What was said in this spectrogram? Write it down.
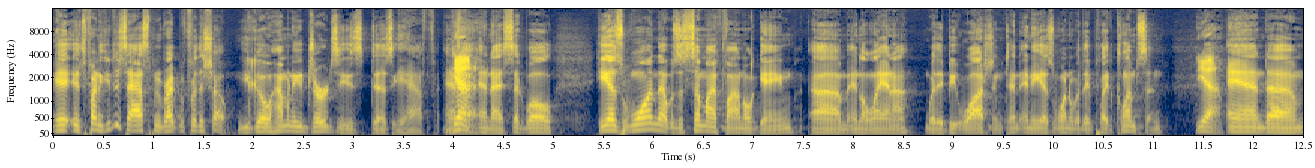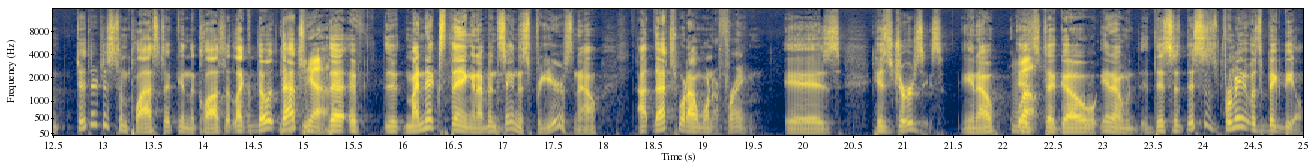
it's funny. You just asked me right before the show. You go, how many jerseys does he have? And Yeah. I, and I said, well, he has one that was a semifinal game um, in Atlanta where they beat Washington, and he has one where they played Clemson. Yeah. And um, dude, they're just in plastic in the closet. Like tho- that's Yeah. the if, the my next thing, and I've been saying this for years now. Uh, that's what I want to frame is his jerseys. You know, Well- is to go. You know, this is this is for me. It was a big deal.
